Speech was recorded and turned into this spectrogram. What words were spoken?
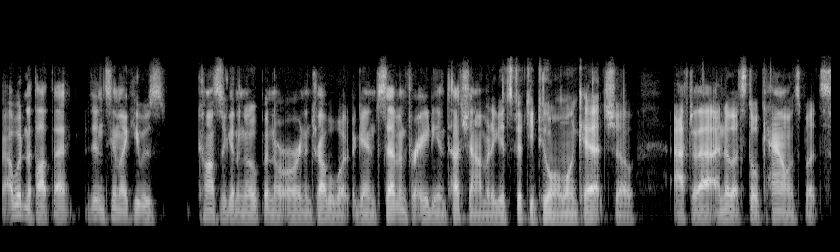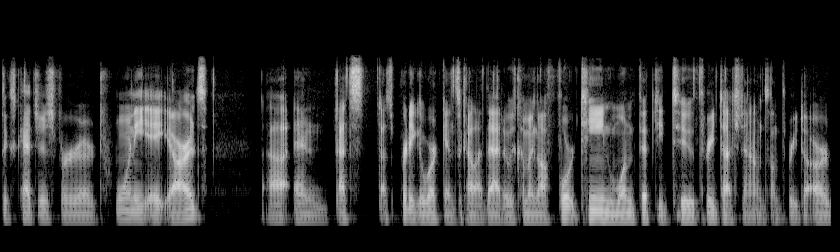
I wouldn't have thought that. It didn't seem like he was constantly getting open or, or in trouble. But again, seven for 80 and touchdown, but he gets 52 on one catch. So after that, I know that still counts, but six catches for 28 yards. Uh, and that's that's pretty good work against a guy like that. It was coming off 14, 152, three touchdowns on three to, or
